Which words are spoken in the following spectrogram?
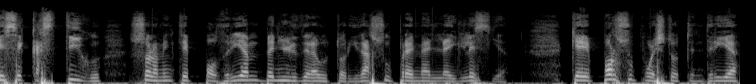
ese castigo solamente podrían venir de la autoridad suprema en la Iglesia, que por supuesto tendría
